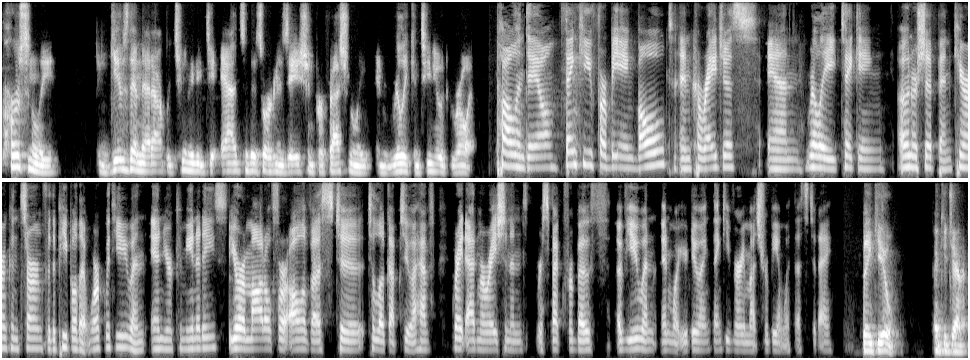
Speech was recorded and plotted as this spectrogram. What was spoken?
personally gives them that opportunity to add to this organization professionally and really continue to grow it. Paul and Dale, thank you for being bold and courageous and really taking ownership and care and concern for the people that work with you and, and your communities. You're a model for all of us to to look up to. I have great admiration and respect for both of you and, and what you're doing. Thank you very much for being with us today. Thank you. Thank you, Janet.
